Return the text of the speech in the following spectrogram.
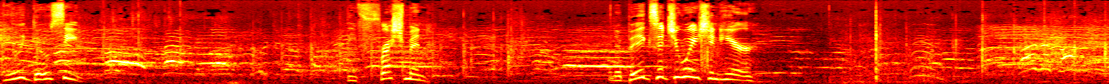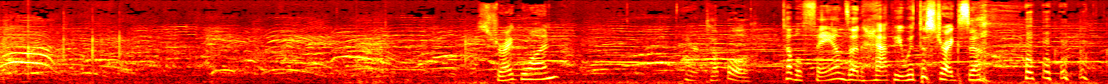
Kaylee Gosey, the freshman, in a big situation here. Strike one. Here, a couple, couple fans unhappy with the strike zone.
